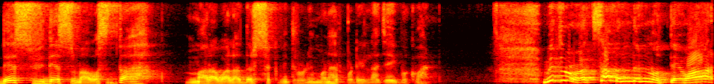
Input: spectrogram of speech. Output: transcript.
દેશ વિદેશમાં વસતા મારા વાલા દર્શક મિત્રોને મનહર પટેલના જય ભગવાન. મિત્રો, રક્ષાબંધનનો તહેવાર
